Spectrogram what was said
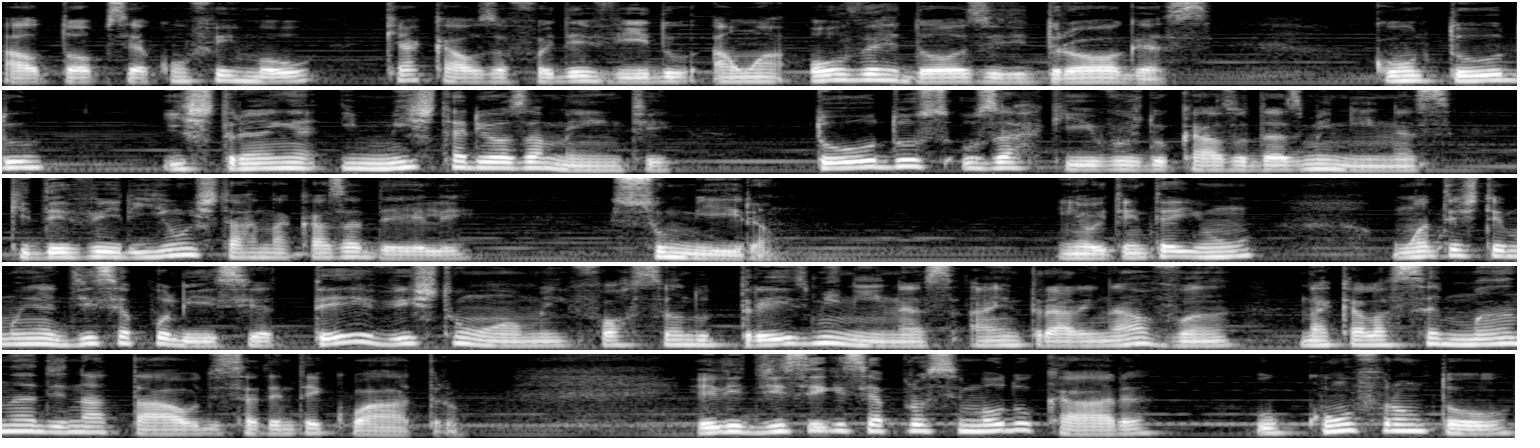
A autópsia confirmou que a causa foi devido a uma overdose de drogas. Contudo, estranha e misteriosamente, todos os arquivos do caso das meninas que deveriam estar na casa dele sumiram. Em 81, uma testemunha disse à polícia ter visto um homem forçando três meninas a entrarem na van naquela semana de Natal de 74. Ele disse que se aproximou do cara, o confrontou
